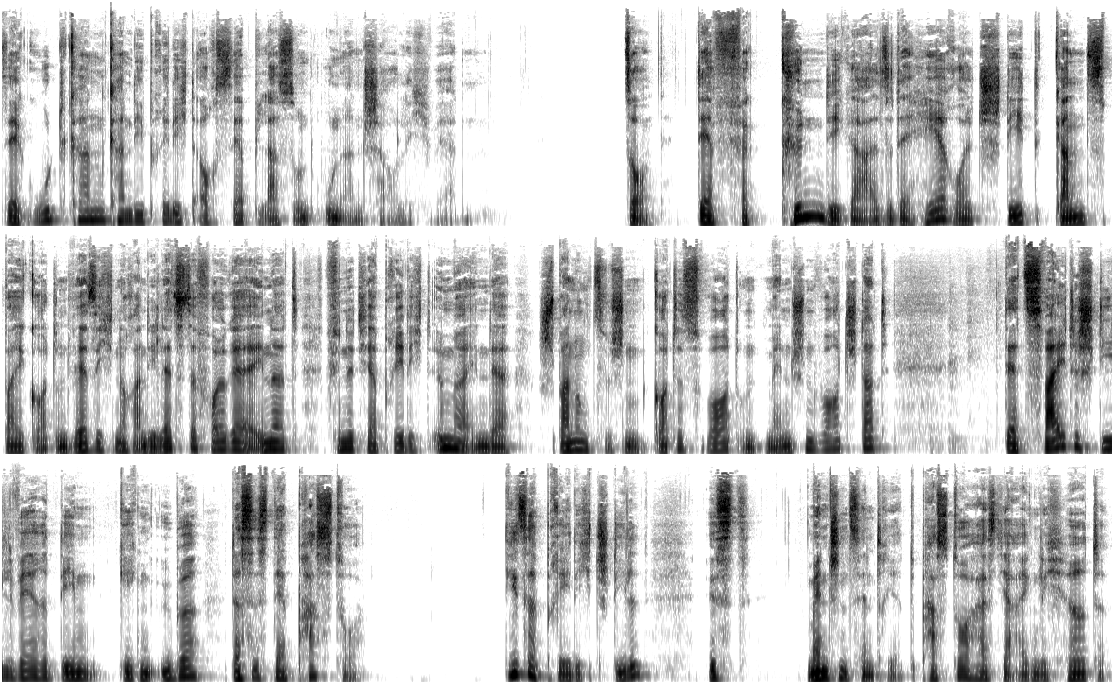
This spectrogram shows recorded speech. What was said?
sehr gut kann, kann die Predigt auch sehr blass und unanschaulich werden. So, der Verkündiger, also der Herold, steht ganz bei Gott. Und wer sich noch an die letzte Folge erinnert, findet ja Predigt immer in der Spannung zwischen Gottes Wort und Menschenwort statt. Der zweite Stil wäre dem gegenüber, das ist der Pastor. Dieser Predigtstil ist menschenzentriert. Pastor heißt ja eigentlich Hirte.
